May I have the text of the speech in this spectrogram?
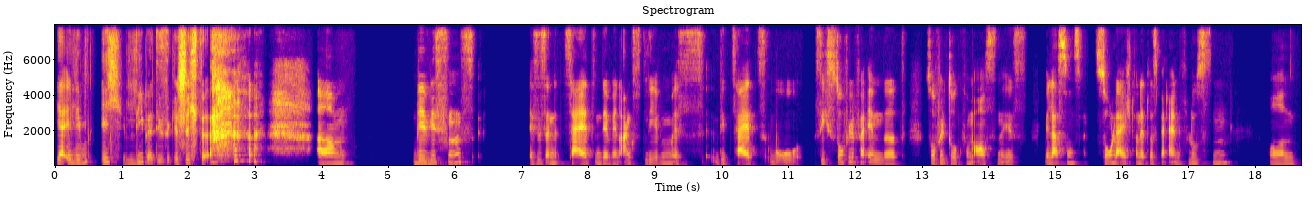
Ja, ihr Lieben, ich liebe diese Geschichte. ähm, wir wissen es, es ist eine Zeit, in der wir in Angst leben. Es ist die Zeit, wo sich so viel verändert, so viel Druck vom Außen ist. Wir lassen uns so leicht von etwas beeinflussen. Und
